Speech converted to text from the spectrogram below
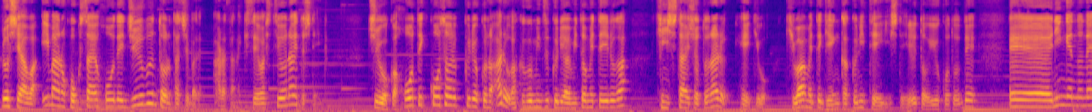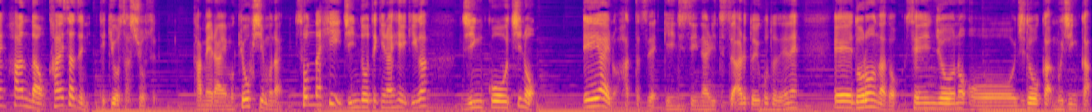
ロシアは今の国際法で十分との立場で新たな規制は必要ないとしている。中国は法的拘束力のある枠組み作りは認めているが、禁止対象となる兵器を極めて厳格に定義しているということで、えー、人間のね、判断を返さずに敵を殺傷する。ためらいも恐怖心もない。そんな非人道的な兵器が人工知能 AI の発達で現実になりつつあるということでね、えー、ドローンなど戦場の自動化、無人化、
